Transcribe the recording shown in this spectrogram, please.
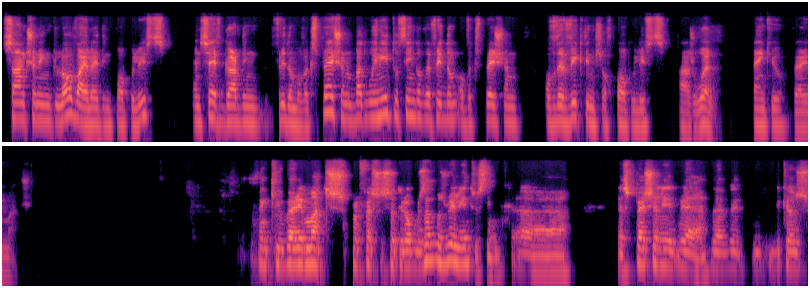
sanctioning law violating populists and safeguarding freedom of expression, but we need to think of the freedom of expression of the victims of populists as well. Thank you very much. Thank you very much, Professor Sotiropoulos. That was really interesting, uh, especially yeah, because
